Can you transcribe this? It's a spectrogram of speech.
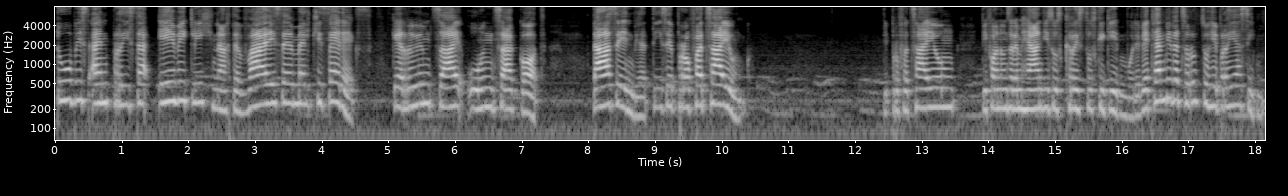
Du bist ein Priester ewiglich nach der Weise Melchisedeks. Gerühmt sei unser Gott. Da sehen wir diese Prophezeiung. Die Prophezeiung, die von unserem Herrn Jesus Christus gegeben wurde. Wir kehren wieder zurück zu Hebräer 7.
